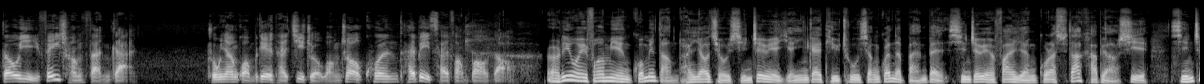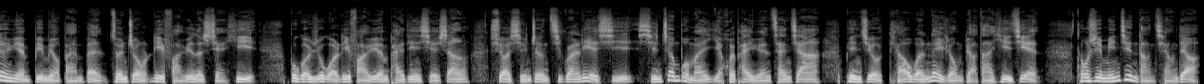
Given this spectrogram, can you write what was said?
都已非常反感。中央广播电台记者王兆坤台北采访报道。而另外一方面，国民党团要求行政院也应该提出相关的版本。行政院发言人古拉西达卡表示，行政院并没有版本，尊重立法院的审议。不过，如果立法院排定协商需要行政机关列席，行政部门也会派员参加，并就条文内容表达意见。同时，民进党强调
